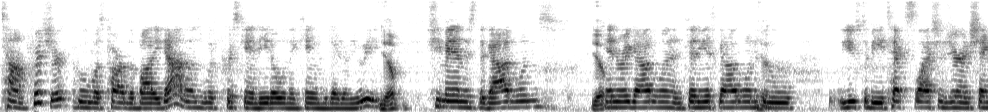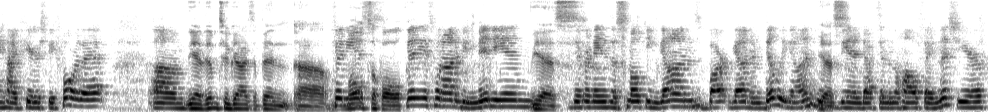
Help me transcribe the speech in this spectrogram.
Tom Pritchard, who was part of the Body Donnas with Chris Candido when they came to WWE. yep, She managed the Godwinns. yep. Henry Godwinn and Phineas Godwinn, who used to be Tex Slazenger and Shanghai Pierce before that. Um, Yeah, them two guys have been uh, Phineas, multiple. Phineas went on to be Mideon. Yes. Different names of Smoking Gunns, Bart Gunn, and Billy Gunn, who's Yes. being inducted in the Hall of Fame this year.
